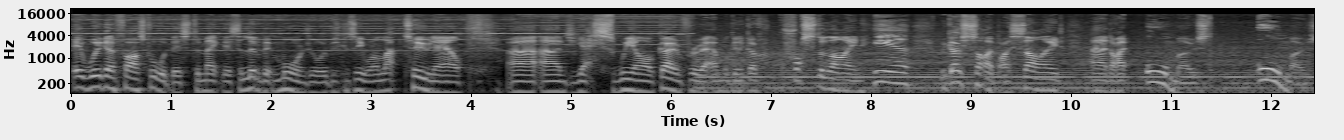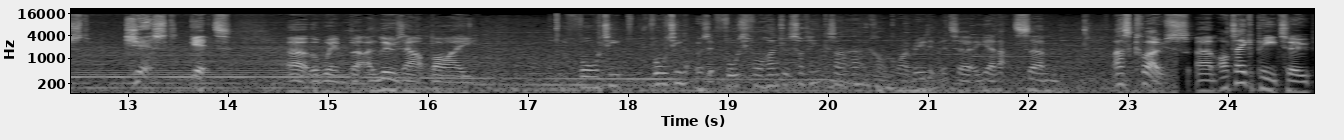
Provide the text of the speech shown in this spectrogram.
we're going to fast forward this to make this a little bit more enjoyable. As you can see, we're on lap two now, uh, and yes, we are going through it, and we're going to go across the line here. We go side by side, and I almost, almost just get uh, the win, but I lose out by 40, 14, was it 4400 I think? I can't quite read it, but uh, yeah, that's um, that's close. Um, I'll take a P2,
